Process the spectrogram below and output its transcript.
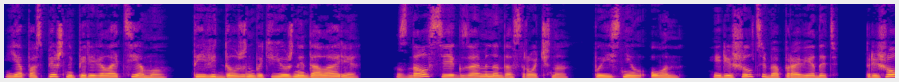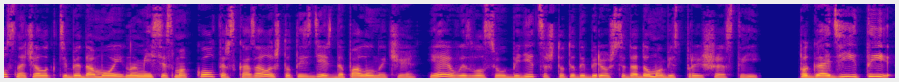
Я поспешно перевела тему. «Ты ведь должен быть в Южной Даларе. «Сдал все экзамены досрочно», — пояснил он, «и решил тебя проведать. Пришел сначала к тебе домой, но миссис МакКолтер сказала, что ты здесь до полуночи. Я и вызвался убедиться, что ты доберешься до дома без происшествий». «Погоди, ты...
